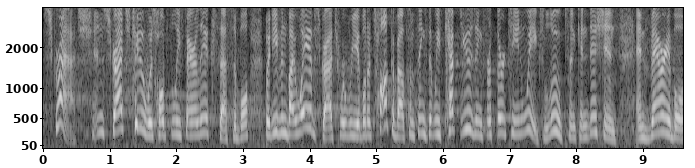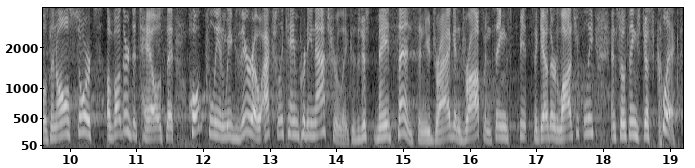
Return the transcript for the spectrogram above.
Scratch. And Scratch too was hopefully fairly accessible, but even by way of Scratch where we're able to talk about some things that we've kept using for 13 weeks loops and conditions and variables and all sorts of other details that hopefully in week zero actually came pretty naturally because it just made sense. And you drag and drop and things fit together logically. And so things just clicked.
